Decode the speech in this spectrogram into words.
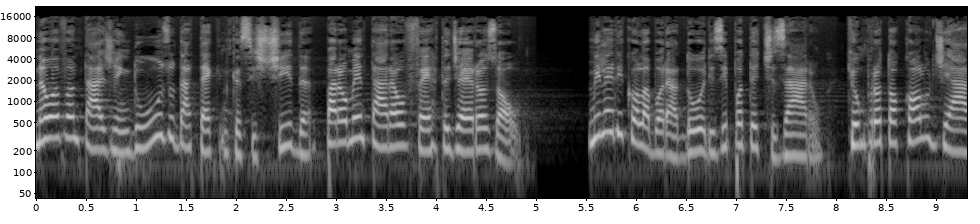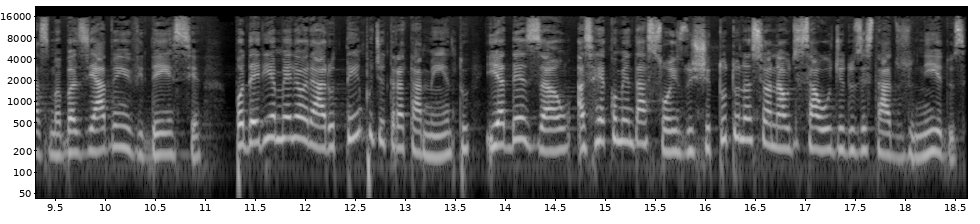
Não há vantagem do uso da técnica assistida para aumentar a oferta de aerosol. Miller e colaboradores hipotetizaram que um protocolo de asma baseado em evidência poderia melhorar o tempo de tratamento e adesão às recomendações do Instituto Nacional de Saúde dos Estados Unidos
